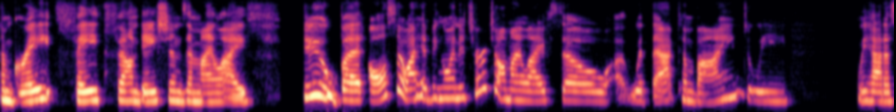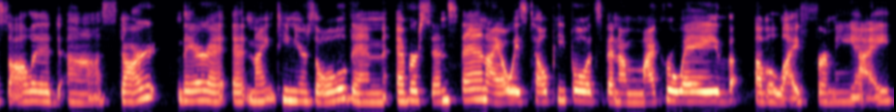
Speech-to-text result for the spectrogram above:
some great faith foundations in my life too. But also, I had been going to church all my life, so uh, with that combined, we we had a solid uh, start there at, at 19 years old. And ever since then, I always tell people it's been a microwave of a life for me. I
